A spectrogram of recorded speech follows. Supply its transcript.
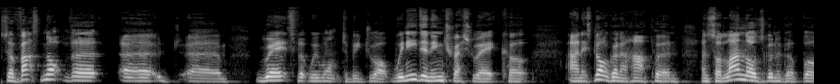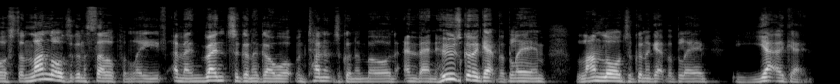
So that's not the uh, um, rates that we want to be dropped. We need an interest rate cut and it's not going to happen. And so landlords are going to go bust and landlords are going to sell up and leave and then rents are going to go up and tenants are going to moan. And then who's going to get the blame? Landlords are going to get the blame yet again.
